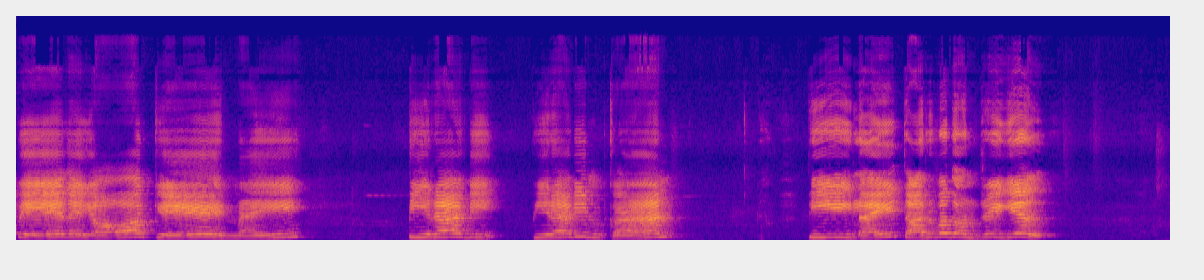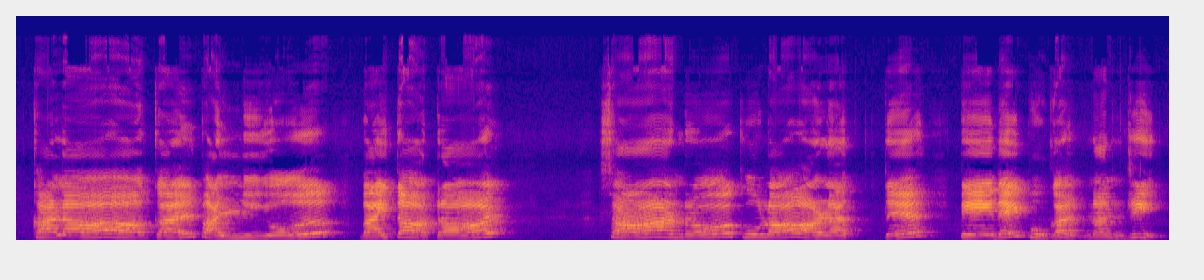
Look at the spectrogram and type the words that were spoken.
பேதையார் கேண்மை. பிறடி பிறடின் கண் பீலை தருவதொன்று இல். கலா வைத்தாற்றால் சான்றோ குலாளத்து பேதை புகழ். நன்றி.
